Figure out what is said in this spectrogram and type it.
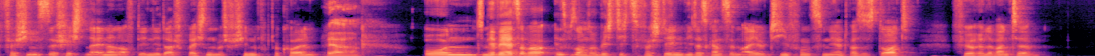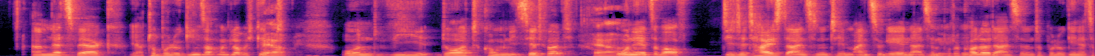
verschiedenste Schichten erinnern, auf denen die da sprechen mit verschiedenen Protokollen. Ja. Und mir wäre jetzt aber insbesondere wichtig zu verstehen, wie das Ganze im IoT funktioniert, was es dort für relevante ähm, Netzwerk, ja, Topologien, sagt man, glaube ich, gibt. Ja. Und wie dort kommuniziert wird, Ja. ohne jetzt aber auf die Details der einzelnen Themen einzugehen, der einzelnen Mhm. Protokolle, der einzelnen Topologien etc.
